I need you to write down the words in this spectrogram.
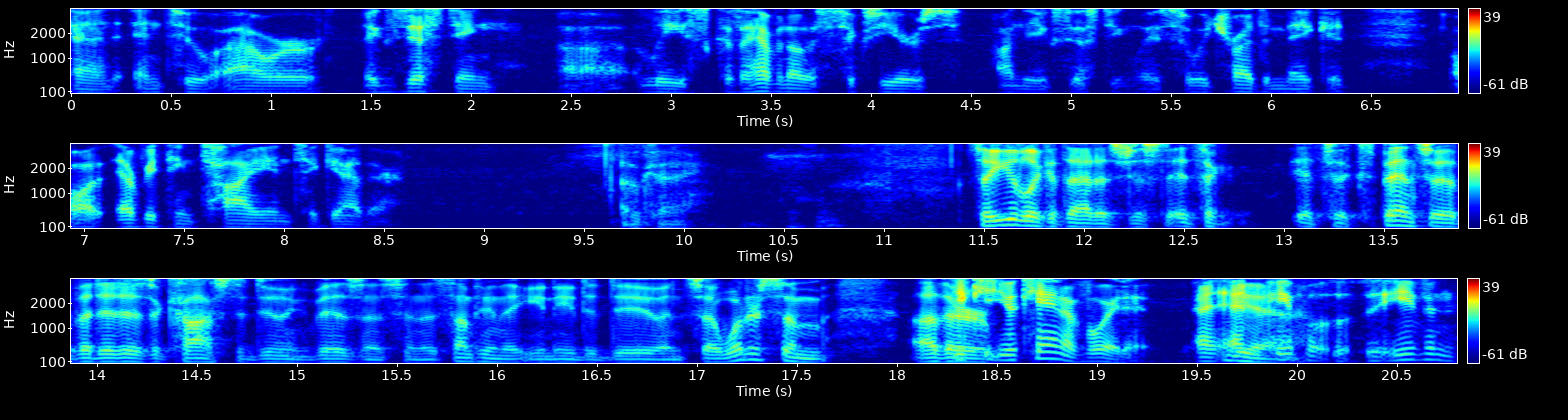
and into our existing uh, lease because I have another six years on the existing lease. So we tried to make it all, everything tie in together. Okay. Mm-hmm. So you look at that as just it's a it's expensive, but it is a cost of doing business, and it's something that you need to do. And so, what are some other? You, you can't avoid it, and, and yeah. people even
